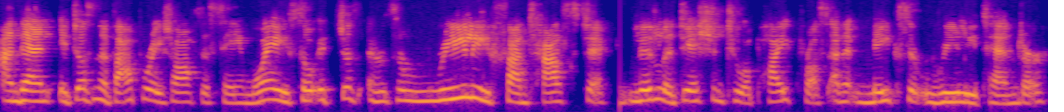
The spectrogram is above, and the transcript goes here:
and then it doesn't evaporate off the same way. So it just it's a really fantastic little addition to a pie crust, and it makes it really tender.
